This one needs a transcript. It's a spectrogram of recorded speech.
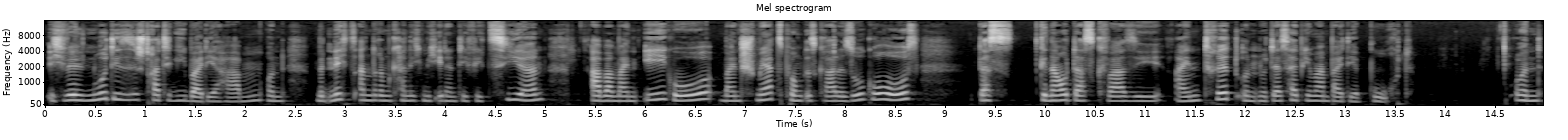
ich will nur diese Strategie bei dir haben und mit nichts anderem kann ich mich identifizieren, aber mein Ego, mein Schmerzpunkt ist gerade so groß, dass genau das quasi eintritt und nur deshalb jemand bei dir bucht. Und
